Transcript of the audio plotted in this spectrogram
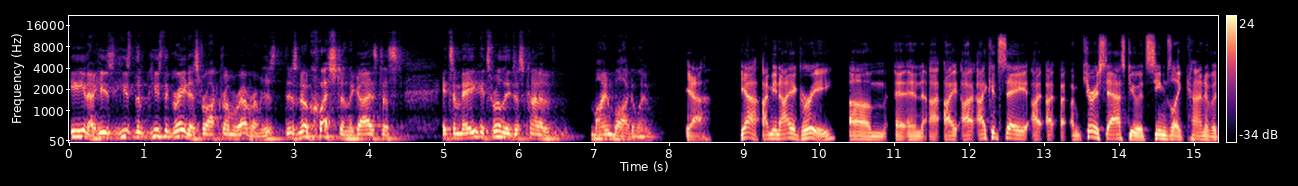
he, you know, he's he's the he's the greatest rock drummer ever. I mean, there's there's no question. The guy's just, it's amazing. It's really just kind of mind boggling. Yeah, yeah. I mean, I agree. Um, and I I I could say I, I I'm curious to ask you. It seems like kind of a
